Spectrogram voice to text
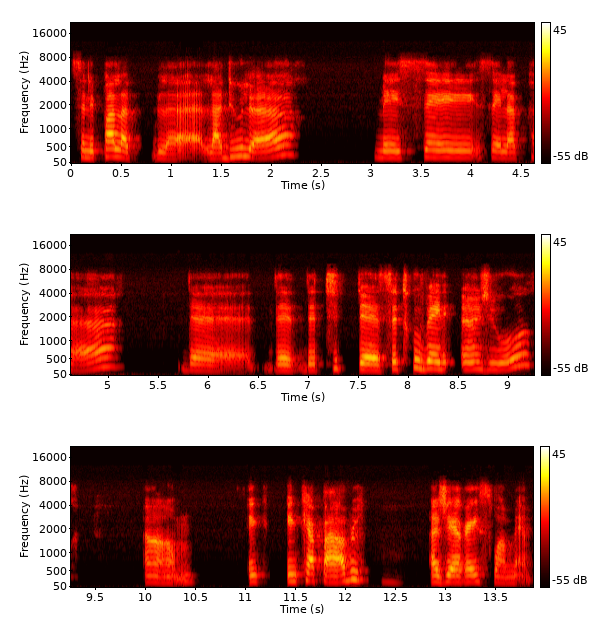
ce n'est pas la, la, douleur, mais c'est la peur de, de, de, se trouver un jour um, incapable à gérer soi-même.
